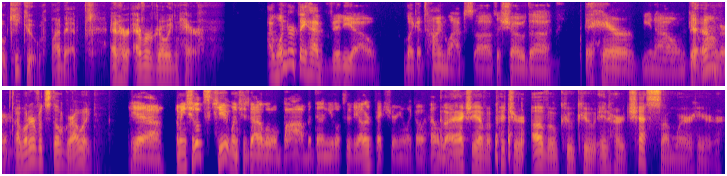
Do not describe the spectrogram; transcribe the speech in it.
Okiku, my bad, and her ever growing hair. I wonder if they have video, like a time lapse, uh, to show the the hair, you know, get Yeah, longer. I wonder if it's still growing. Yeah, I mean, she looks cute when she's got a little bob, but then you look through the other picture and you're like, oh hell And no. I actually have a picture of Okuku in her chest somewhere here.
